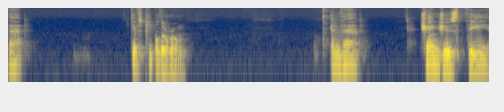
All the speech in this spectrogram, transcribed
That gives people the room. And that changes the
